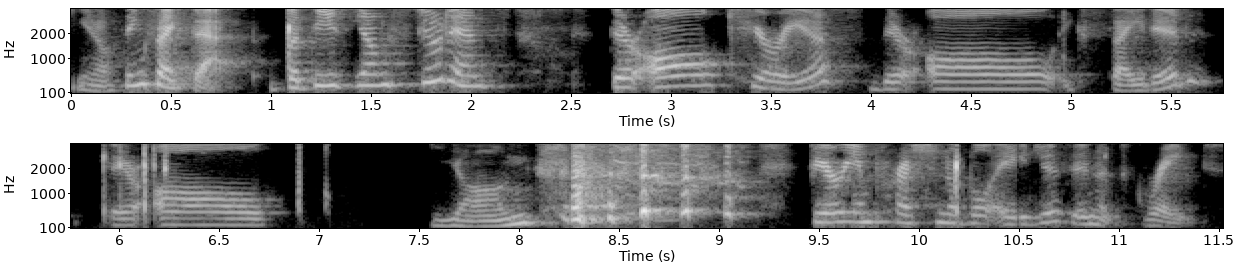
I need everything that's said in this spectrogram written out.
you know, things like that. But these young students, they're all curious, they're all excited, they're all young, very impressionable ages, and it's great.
